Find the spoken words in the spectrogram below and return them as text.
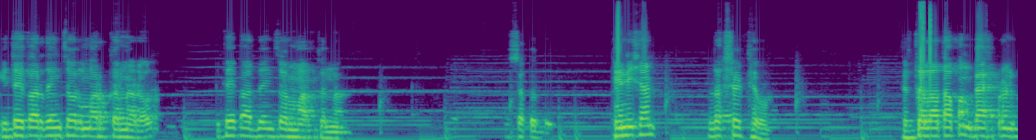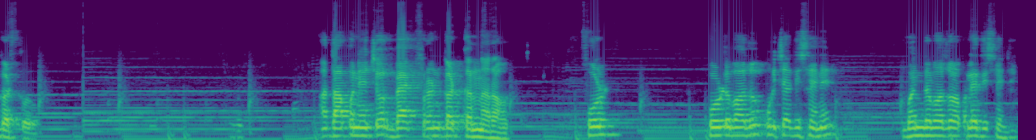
इथे एक अर्धा इंचावर मार्क करणार आहोत. इथे एक अर्धा इंचावर मार्क करणार. अशा पद्धतीने हे निशाण लक्षात ठेवा. तर चला आता आपण बॅक फ्रंट कट करू. आता आपण याच्यावर बॅक फ्रंट कट करणार आहोत. फोल्ड फोल्ड बाजू पुढच्या दिशेने बंद बाजू आपल्या दिशेने.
